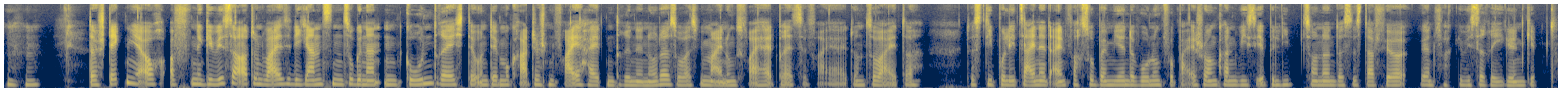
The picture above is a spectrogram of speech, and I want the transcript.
Mhm. Da stecken ja auch auf eine gewisse Art und Weise die ganzen sogenannten Grundrechte und demokratischen Freiheiten drinnen, oder? Sowas wie Meinungsfreiheit, Pressefreiheit und so weiter. Dass die Polizei nicht einfach so bei mir in der Wohnung vorbeischauen kann, wie es ihr beliebt, sondern dass es dafür einfach gewisse Regeln gibt.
